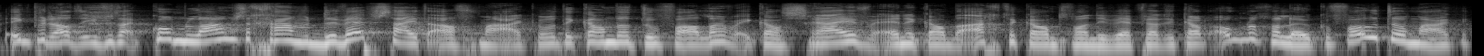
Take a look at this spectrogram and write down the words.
ik ben altijd iemand, kom langs, dan gaan we de website afmaken. Want ik kan dat toevallig, ik kan schrijven en ik kan de achterkant van die website, ik kan ook nog een leuke foto maken.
